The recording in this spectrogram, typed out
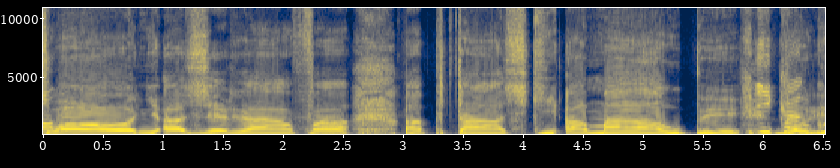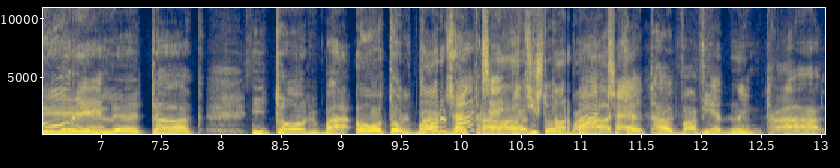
słoń, a żyrafa, a ptaszki, a małpy, I kangury. goryle, tak, i torba, o torbacze, Torbacze, tak, widzisz, torbacze. tak, dwa w jednym, tak.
